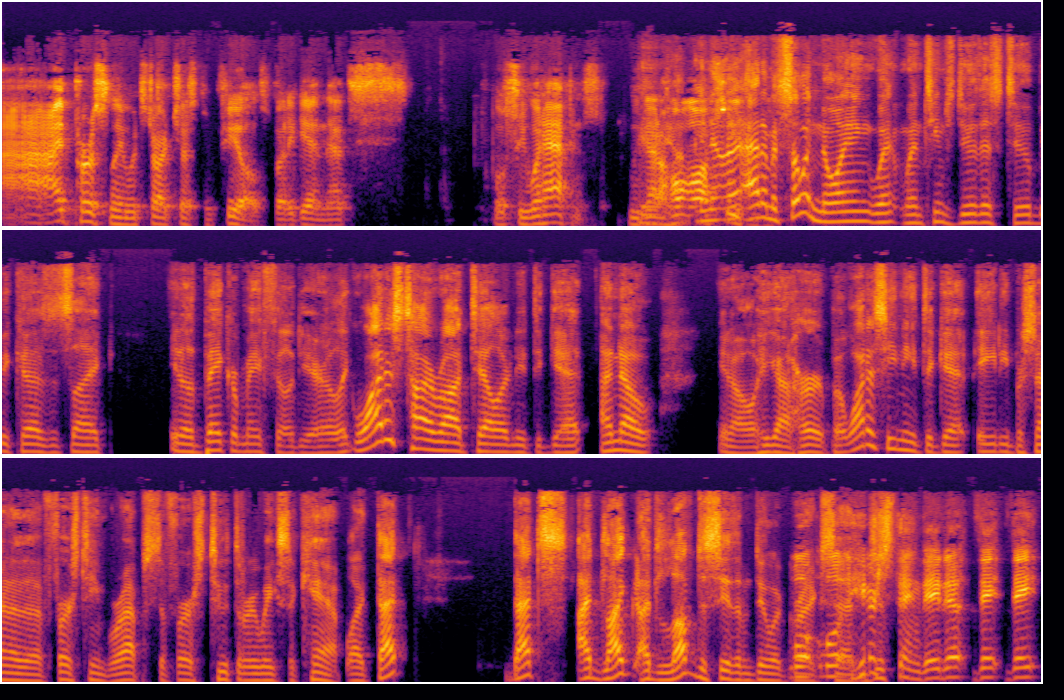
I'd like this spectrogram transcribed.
I, I, personally would start Justin Fields, but again, that's we'll see what happens. We got yeah, a whole you know, Adam, it's so annoying when, when teams do this too, because it's like, you know, the Baker Mayfield year. Like, why does Tyrod Taylor need to get? I know, you know, he got hurt, but why does he need to get 80% of the first team reps the first two, three weeks of camp? Like that that's I'd like I'd love to see them do it. Greg well, well said. here's Just, the thing they they they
